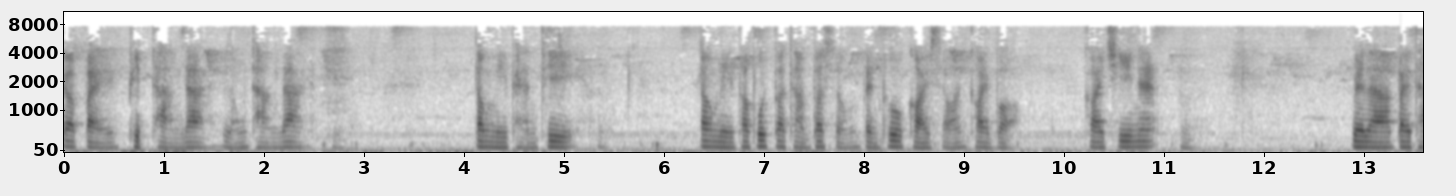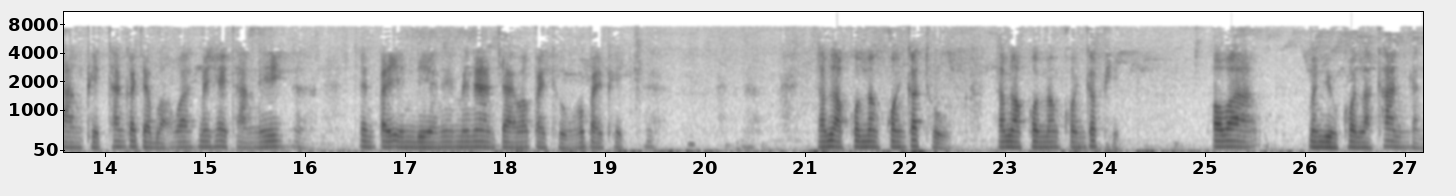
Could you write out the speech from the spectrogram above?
ก็ไปผิดทางได้ หลงทางได้ ต้องมีแผนที่ ต้องมีพระพุทธพระธรรมพระสงฆ์เป็นผู้คอยสอนคอยบอก คอยชี้แนะเวลาไปทางผิดท่านก็จะบอกว่าไม่ใช่ทางนี้เช่นไปอินเดียนี่ไม่แน่ใจว่าไปถูกก็ไปผิดสำหรับคนบางคนก็ถูกสำหรับคนบางคนก็ผิด เพราะว่ามันอยู่คนละขั้นกัน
